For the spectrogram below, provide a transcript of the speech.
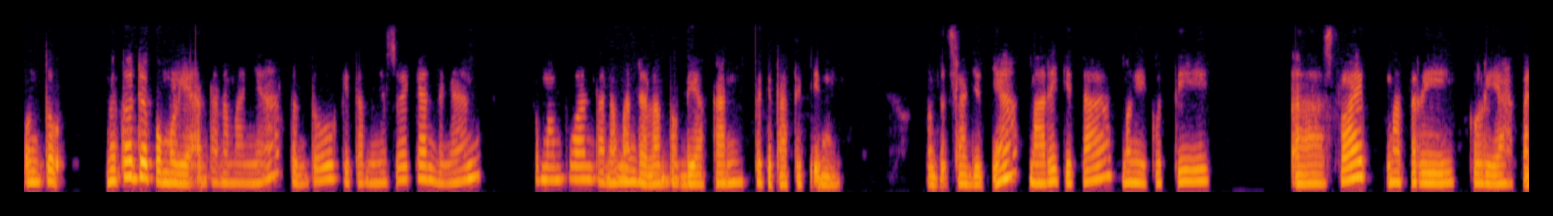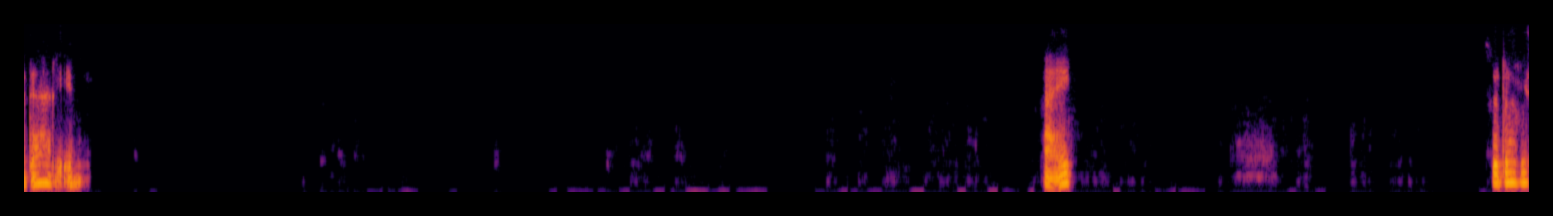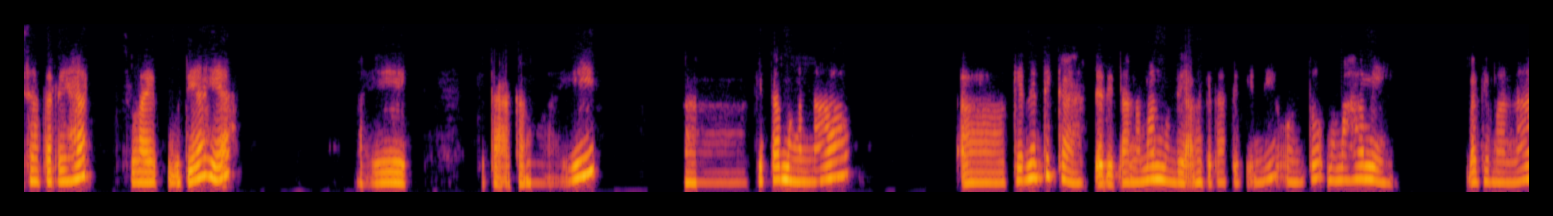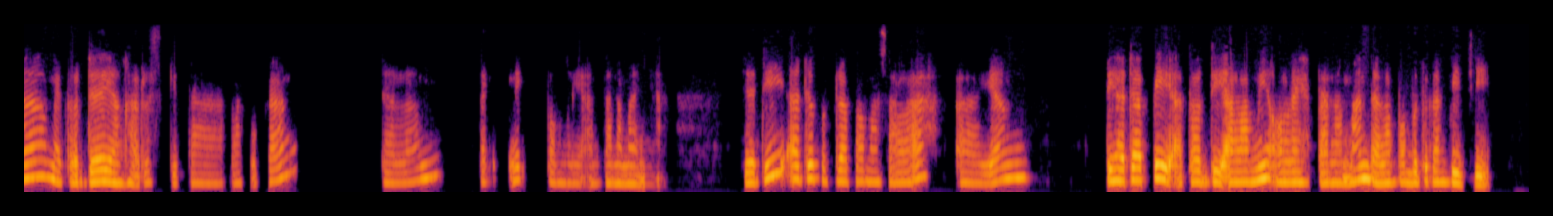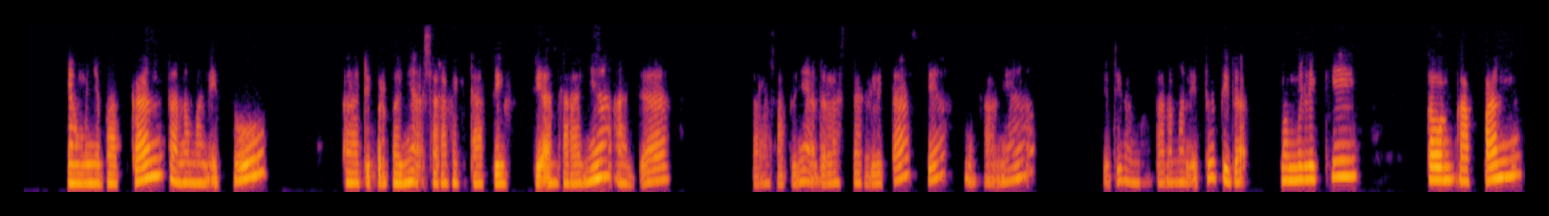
untuk metode pemuliaan tanamannya tentu kita menyesuaikan dengan kemampuan tanaman dalam pembiakan vegetatif ini. Untuk selanjutnya, mari kita mengikuti uh, slide materi kuliah pada hari ini. Baik. Sudah bisa terlihat slide Budia ya? Baik. Kita akan mulai. Uh, kita mengenal uh, genetika dari tanaman membiak vegetatif ini untuk memahami bagaimana metode yang harus kita lakukan dalam teknik pemuliaan tanamannya. Jadi ada beberapa masalah uh, yang dihadapi atau dialami oleh tanaman dalam pembentukan biji yang menyebabkan tanaman itu uh, diperbanyak secara vegetatif. Di antaranya ada Salah satunya adalah sterilitas ya, misalnya. Jadi memang tanaman itu tidak memiliki kelengkapan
